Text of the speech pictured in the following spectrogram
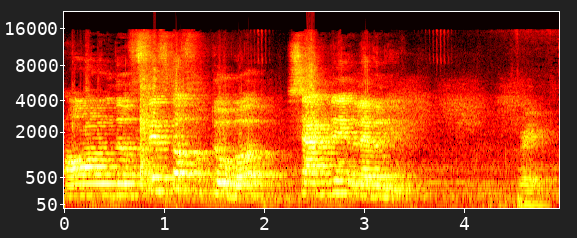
On the 5th of October, Saturday 11 a.m. Great.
